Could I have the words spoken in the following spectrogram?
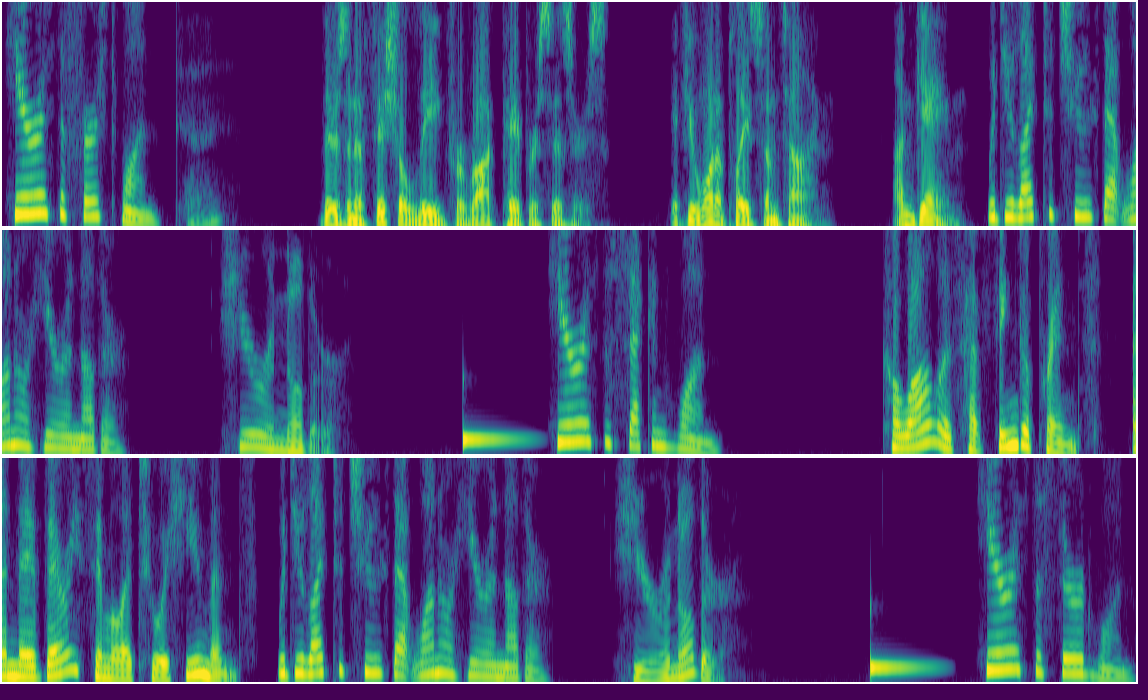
Here is the first one. Okay. There's an official league for rock, paper, scissors. If you want to play sometime, I'm game. Would you like to choose that one or hear another? Hear another. Here is the second one. Koalas have fingerprints, and they're very similar to a human's. Would you like to choose that one or hear another? Hear another. Here is the third one.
